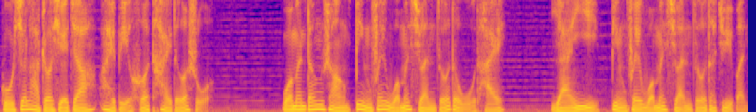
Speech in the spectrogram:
古希腊哲学家艾比和泰德说：“我们登上并非我们选择的舞台，演绎并非我们选择的剧本。”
